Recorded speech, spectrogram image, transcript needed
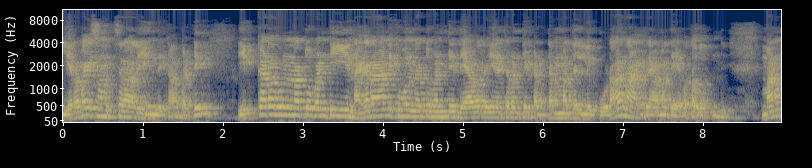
ఇరవై సంవత్సరాలు అయింది కాబట్టి ఇక్కడ ఉన్నటువంటి ఈ నగరానికి ఉన్నటువంటి దేవత అయినటువంటి పెద్దమ్మ తల్లి కూడా నా గ్రామ దేవత అవుతుంది. మనం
